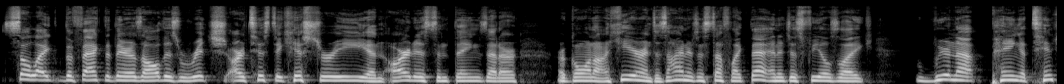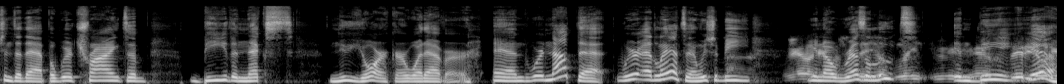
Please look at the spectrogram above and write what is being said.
so like the fact that there's all this rich artistic history and artists and things that are are going on here and designers and stuff like that and it just feels like we're not paying attention to that but we're trying to be the next New York or whatever and we're not that we're Atlanta and we should be yeah, you know resolute in yeah, being yeah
